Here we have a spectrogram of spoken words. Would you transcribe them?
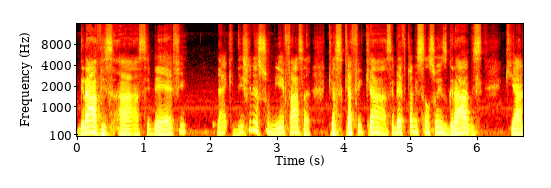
graves à, à CBF, né, que deixa ele assumir, faça que a, que a, que a CBF tome sanções graves, que, a,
